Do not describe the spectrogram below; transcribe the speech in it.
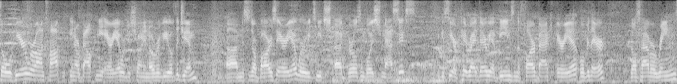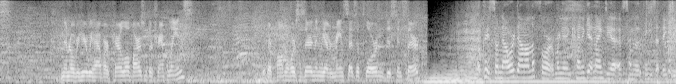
So here we're on top in our balcony area. We're just showing an overview of the gym. Um, this is our bars area where we teach uh, girls and boys gymnastics. You can see our pit right there. We have beams in the far back area over there. We also have our rings. And then over here we have our parallel bars with our trampolines. With our pommel horses there. And then we have our main sets of floor in the distance there. Okay, so now we're down on the floor and we're gonna kind of get an idea of some of the things that they do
